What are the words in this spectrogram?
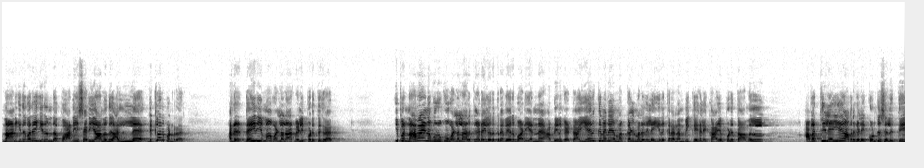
நான் இதுவரை இருந்த பாதை சரியானது அல்ல. டிக்ளேர் பண்றார். அதை தைரியமா வள்ளலார் வெளிப்படுத்துகிறார். இப்ப நாராயணகுருக்கும் வள்ளலாருக்கும் இடையில இருக்கிற வேறுபாடு என்ன அப்படின்னு கேட்டால் ஏற்கனவே மக்கள் மனதில் இருக்கிற நம்பிக்கைகளை காயப்படுத்தாமல் அவற்றிலேயே அவர்களை கொண்டு செலுத்தி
